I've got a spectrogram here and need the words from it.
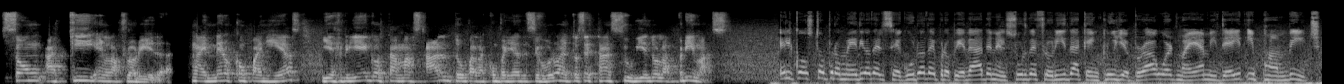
son aquí en la Florida. Hay menos compañías y el riesgo está más alto para las compañías de seguros, entonces están subiendo las primas. El costo promedio del seguro de propiedad en el sur de Florida, que incluye Broward, Miami-Dade y Palm Beach,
